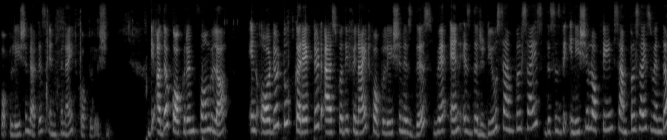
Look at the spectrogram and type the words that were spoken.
population that is infinite population. The other Cochran formula in order to correct it as per the finite population is this where n is the reduced sample size. This is the initial obtained sample size when the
